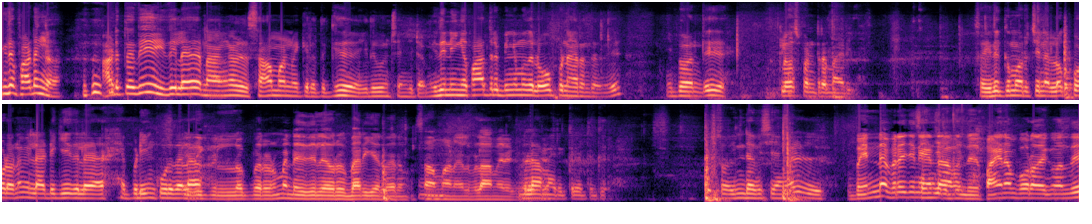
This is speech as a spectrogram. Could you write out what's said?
இதை படுங்க. அடுத்தது இதுல நாங்கள் சாமான் வைக்கிறதுக்கு இதுவும் செஞ்சுட்டோம். இது நீங்க பார்த்துருப்பீங்க முதல்ல ஓப்பனாக இருந்தது. இப்போ வந்து க்ளோஸ் பண்ற மாதிரி. ஸோ இதுக்கும் ஒரு சின்ன லொக் போடணும். இல்லாட்டிக்கு இதுல எப்படியும் கூடுதலா இதுக்கு லோக் and இதுல ஒரு பேரியர் வரும். சாமான்கள் விழாம இருக்கு விழாம இருக்கிறதுக்கு. ஸோ இந்த விஷயங்கள் இப்ப என்ன பிரச்சனைடா வந்து பயணம் போறதுக்கு வந்து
